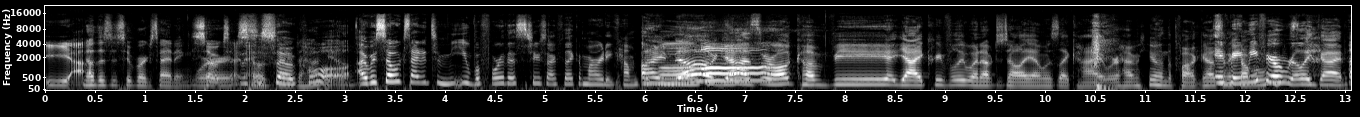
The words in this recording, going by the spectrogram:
yeah. no, this is super exciting. So We're exciting. this so is so excited to cool. I was so excited to meet you before this too, so I feel like I'm already comfortable. I know. Yes, we're all comfy. Yeah, I creepily went up to Talia and was like, "Hi, we're having you on the podcast." It in a made me feel weeks." really good.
